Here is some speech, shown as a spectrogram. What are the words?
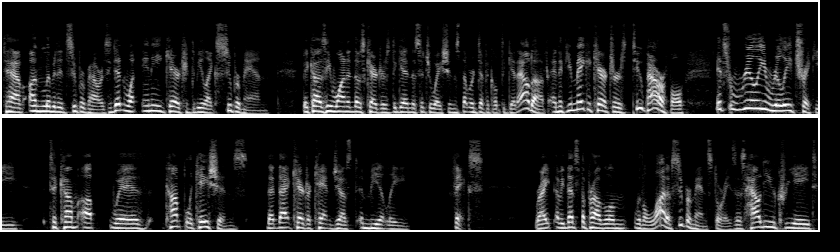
to have unlimited superpowers. He didn't want any character to be like Superman because he wanted those characters to get into situations that were difficult to get out of. And if you make a character too powerful, it's really, really tricky to come up with complications that that character can't just immediately fix. Right? I mean, that's the problem with a lot of Superman stories is how do you create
